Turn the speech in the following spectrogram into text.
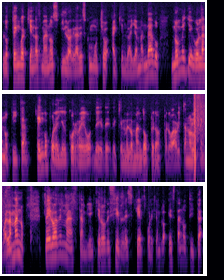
lo tengo aquí en las manos y lo agradezco mucho a quien lo haya mandado. No me llegó la notita, tengo por ahí el correo de, de, quien me lo mandó, pero, pero ahorita no lo tengo a la mano. Pero además también quiero decirles que, por ejemplo, esta notita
